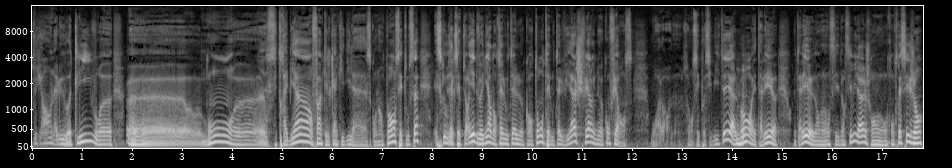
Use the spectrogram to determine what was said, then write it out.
Je dis, oh, on a lu votre livre, euh, bon, euh, c'est très bien, enfin quelqu'un qui dit ce qu'on en pense et tout ça. Est-ce que vous accepteriez de venir dans tel ou tel canton, tel ou tel village faire une conférence? Selon ses possibilités, Alban est allé, euh, est allé dans, dans ces, dans ces villages, ren- rencontrer ces gens.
